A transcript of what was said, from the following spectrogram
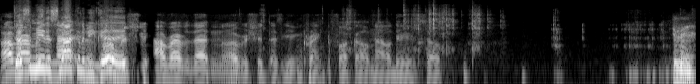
I'd Doesn't mean it's not that gonna be than the other good. shit- I'd rather that than the other shit that's getting cranked the fuck out nowadays. So What you mean?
